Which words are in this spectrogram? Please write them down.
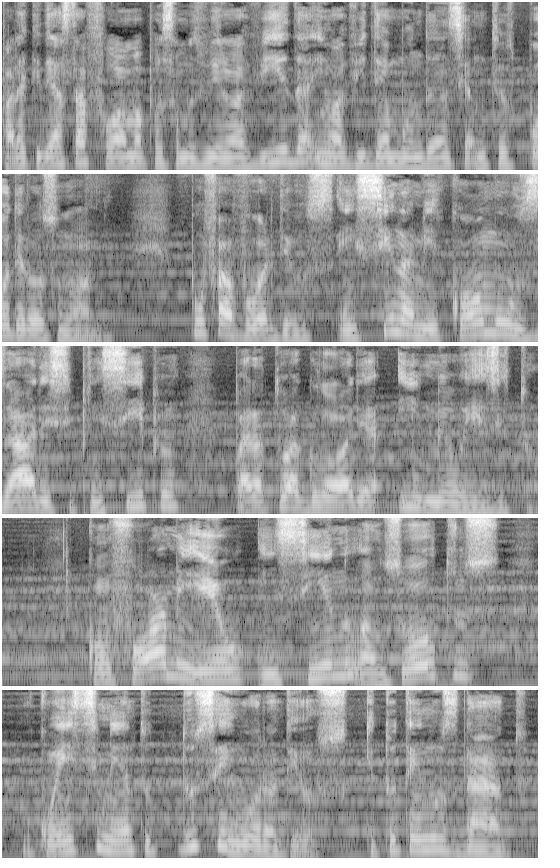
para que desta forma possamos viver uma vida e uma vida em abundância no Teu poderoso nome. Por favor, Deus, ensina-me como usar esse princípio para a Tua glória e meu êxito. Conforme eu ensino aos outros o conhecimento do Senhor, ó Deus, que Tu tens nos dado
